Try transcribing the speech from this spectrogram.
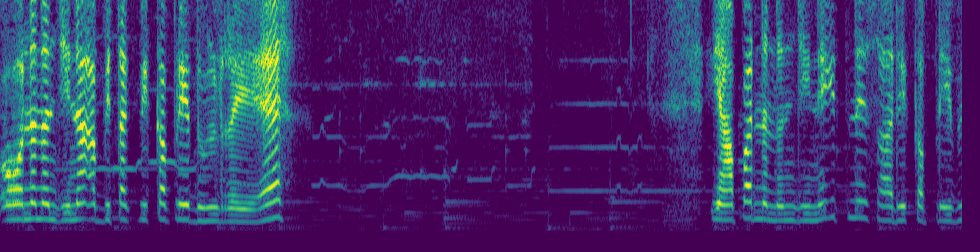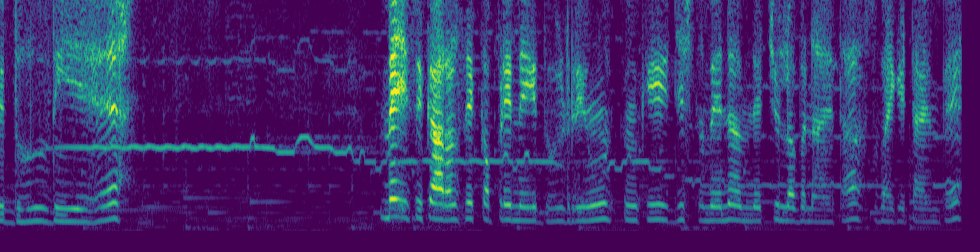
और ननन जी ना अभी तक भी कपड़े धुल रहे हैं। यहाँ पर ननन जी ने इतने सारे कपड़े भी धुल दिए हैं। मैं इसी कारण से कपड़े नहीं धुल रही हूँ, क्योंकि जिस समय ना हमने चूल्हा बनाया था सुबह के टाइम पे,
